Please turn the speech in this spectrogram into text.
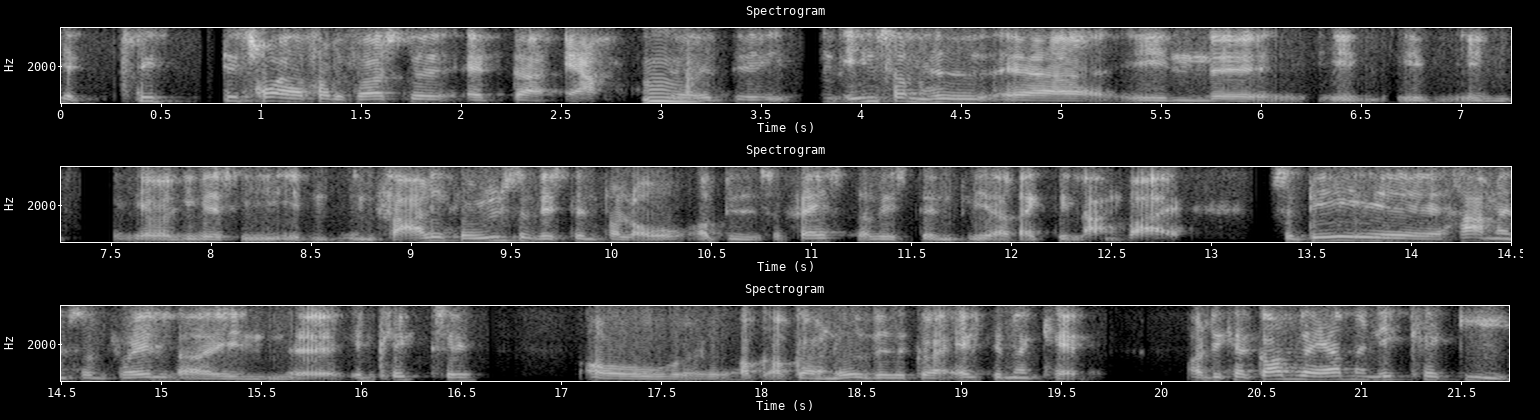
Ja, det, det tror jeg for det første, at der er. Mm. Øh, det, ensomhed er en, øh, en, en, en, jeg vil lige vil sige, en, en farlig følelse, hvis den får lov at bide sig fast, og hvis den bliver rigtig langvej. Så det øh, har man som forældre en, en pligt til at, at, at gøre noget ved, gøre alt det, man kan. Og det kan godt være, at man ikke kan give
